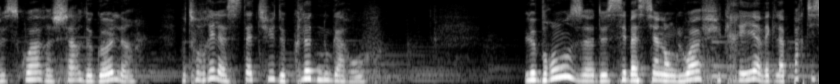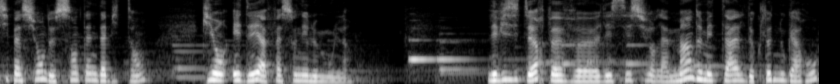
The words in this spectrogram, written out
Le square Charles de Gaulle, vous trouverez la statue de Claude Nougaro. Le bronze de Sébastien Langlois fut créé avec la participation de centaines d'habitants qui ont aidé à façonner le moule. Les visiteurs peuvent laisser sur la main de métal de Claude Nougaro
